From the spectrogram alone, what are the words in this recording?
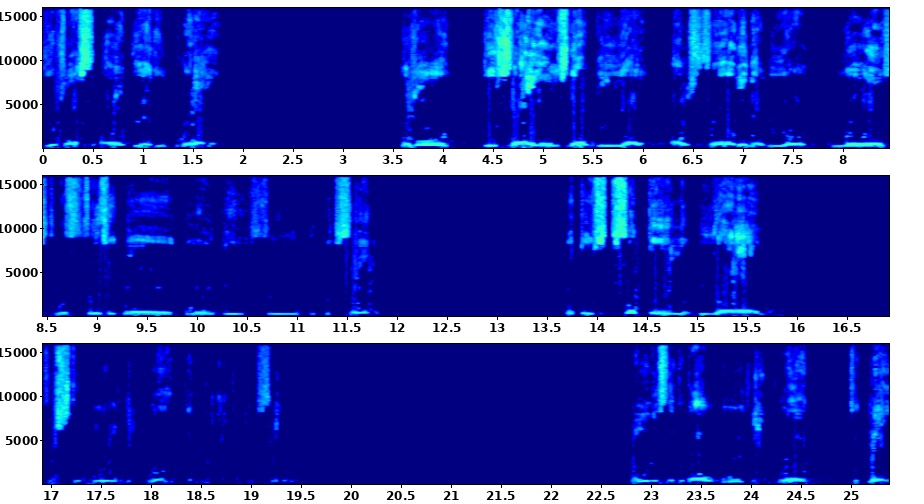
give us our daily bread. The Lord desires that we are, are fed and that we are nourished with physical, worldly food, you could. But there's something beyond just the worldly bread that we have to consider. Now, you think about worldly bread today,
